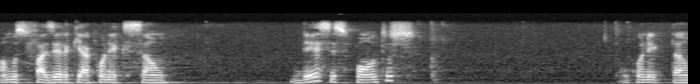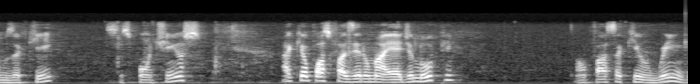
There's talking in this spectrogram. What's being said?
Vamos fazer aqui a conexão desses pontos. Então, conectamos aqui esses pontinhos. Aqui eu posso fazer uma Add Loop. Então faço aqui um Ring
